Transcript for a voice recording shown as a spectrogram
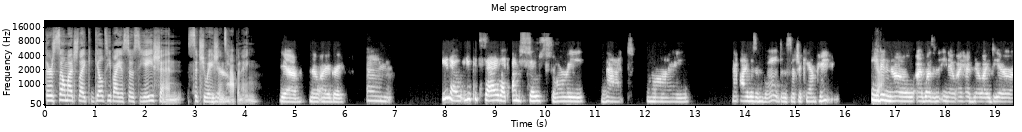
There's so much like guilty by association situations yeah. happening. Yeah, no, I agree. Um, you know, you could say like, I'm so sorry that my that I was involved in such a campaign even yeah. though I wasn't, you know, I had no idea, or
